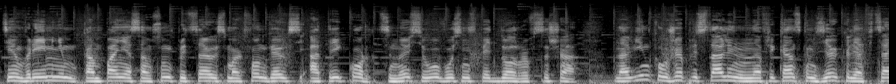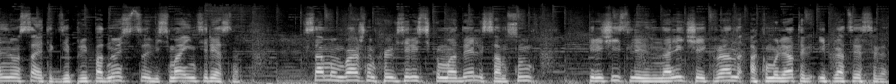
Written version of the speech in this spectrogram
Тем временем компания Samsung представила смартфон Galaxy A3 Core ценой всего 85 долларов США. Новинка уже представлена на африканском зеркале официального сайта, где преподносится весьма интересно. К самым важным характеристикам модели Samsung перечислили наличие экрана, аккумулятора и процессора.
